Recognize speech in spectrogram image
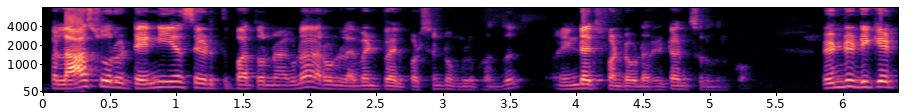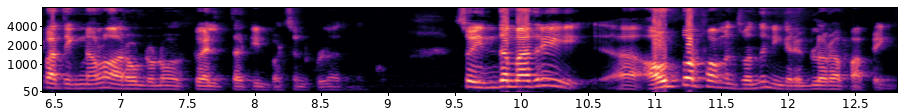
இப்போ லாஸ்ட் ஒரு டென் இயர்ஸ் எடுத்து பார்த்தோம்னா கூட அரௌண்ட் லெவன் டுவெல் பர்சன்ட் உங்களுக்கு வந்து இண்டெக்ஸ் ஃபண்டோட ரிட்டர்ன்ஸ் இருந்திருக்கும். ரெண்டு டிகேட் பார்த்தீங்கனாலும் அரௌண்ட் ஒன்று டுவெல் தேர்ட்டீன் பர்சன்ட்குள்ளே இருந்திருக்கும். ஸோ இந்த மாதிரி அவுட் பர்ஃபார்மன்ஸ் வந்து நீங்கள் ரெகுலராக பார்ப்பீங்க.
